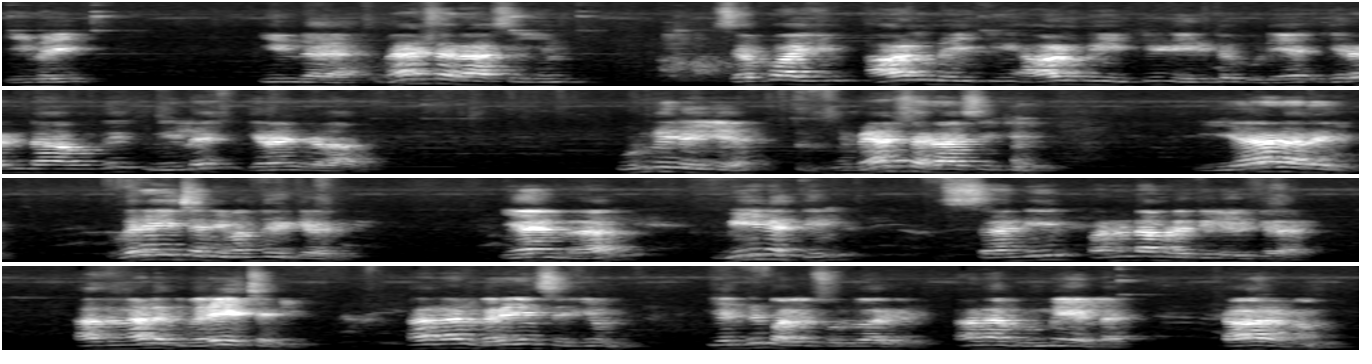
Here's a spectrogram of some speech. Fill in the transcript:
இவை இந்த மேஷ ராசியின் செவ்வாயின் ஆளுமைக்கு ஆளுமையின் கீழ் இருக்கக்கூடிய இரண்டாவது நிலை கிரகங்களாகும். உண்மையிலேயே மேஷ ராசிக்கு ஏழரை விரை சனி வந்திருக்கிறது. ஏனென்றால் மீனத்தில் சனி பன்னெண்டாம் இடத்தில் இருக்கிறார். அதனால் அது விரையச்சனி சனி. அதனால் விரையம் செய்யும் என்று பலர் சொல்வார்கள். ஆனால் உண்மையல்ல. காரணம்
